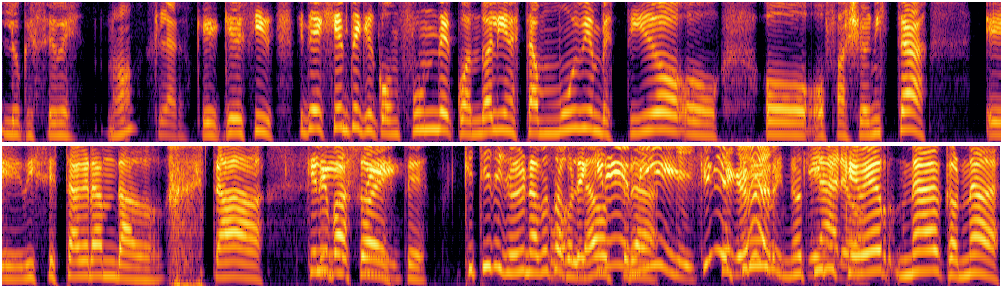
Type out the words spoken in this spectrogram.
lo que se ve, ¿no? Claro. Que quiero decir, hay gente que confunde cuando alguien está muy bien vestido o, o, o fashionista, eh, dice está agrandado. está, ¿Qué le Sí, pasó a este? ¿Qué tiene que ver una cosa Como con se la cree otra? mil, ¿qué Se tiene que cree ver? No tiene que ver nada con nada.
